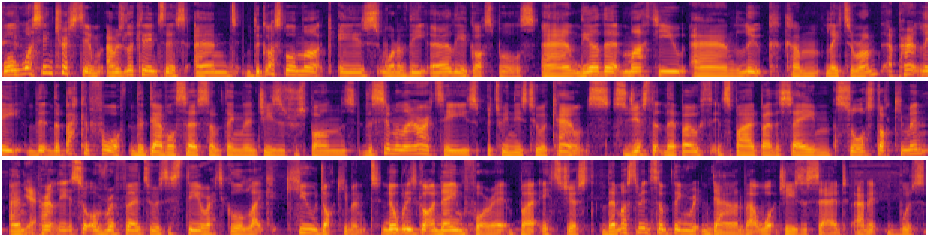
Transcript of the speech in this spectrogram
Well, what's interesting, I was looking into this, and the Gospel of Mark is one of the earlier Gospels, and the other, Matthew and Luke, come later on. Apparently, the, the back and forth, the devil says something, then Jesus responds. The similarities between these two accounts suggest that they're both inspired by the same source document, and Yeah. apparently it's sort of referred to as this theoretical, like, Q document. Nobody's got a name for it, but it's just, there must have been something written down about what Jesus said, and it was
